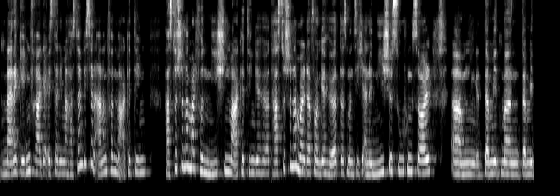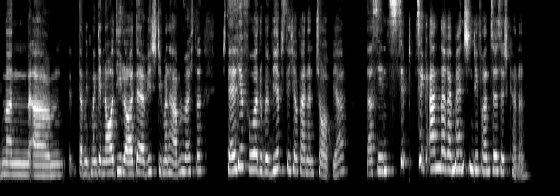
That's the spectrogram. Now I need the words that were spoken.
meine Gegenfrage ist dann immer, hast du ein bisschen Ahnung von Marketing? Hast du schon einmal von Nischenmarketing gehört? Hast du schon einmal davon gehört, dass man sich eine Nische suchen soll, ähm, damit man, damit man, ähm, damit man genau die Leute erwischt, die man haben möchte? Stell dir vor, du bewirbst dich auf einen Job, ja? Da sind 70 andere Menschen, die Französisch können.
